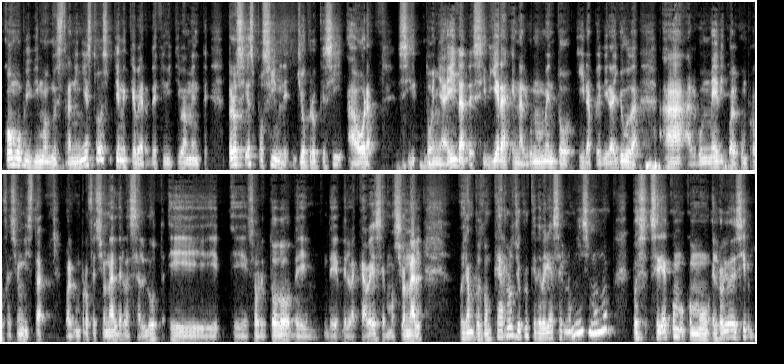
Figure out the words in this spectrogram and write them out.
cómo vivimos nuestra niñez, todo eso tiene que ver definitivamente. Pero sí es posible, yo creo que sí. Ahora, si doña Ida decidiera en algún momento ir a pedir ayuda a algún médico, algún profesionista o algún profesional de la salud, eh, eh, sobre todo de, de, la cabeza emocional, oigan, pues don Carlos, yo creo que debería hacer lo mismo, ¿no? Pues sería como, como el rollo de decir,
